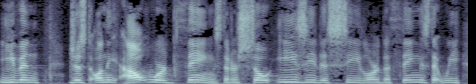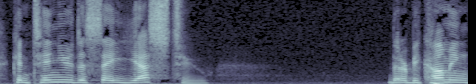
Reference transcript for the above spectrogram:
even just on the outward things that are so easy to see, Lord, the things that we continue to say yes to, that are becoming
